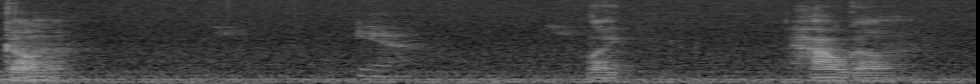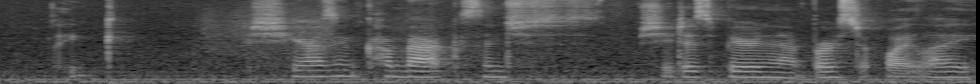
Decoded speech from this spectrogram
Gone. Yeah. Like, how gone? Like, she hasn't come back since she disappeared in that burst of white light.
